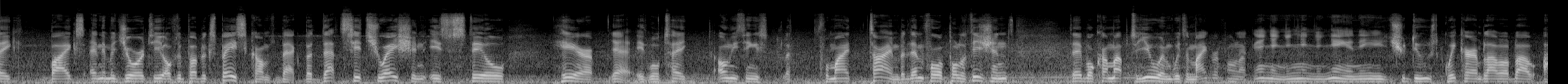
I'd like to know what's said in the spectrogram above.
take bikes, and the majority of the public space comes back. But that situation is still here, yeah, it will take. Only thing is like, for my time, but then for a politician, they will come up to you and with a microphone like, and you should do quicker and blah blah blah.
